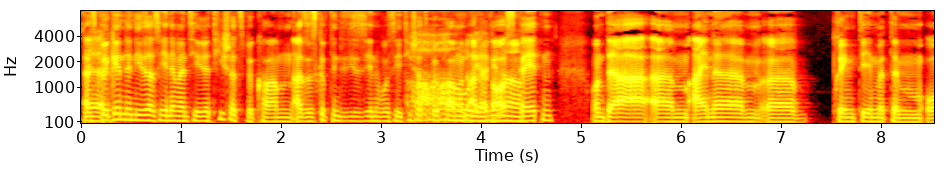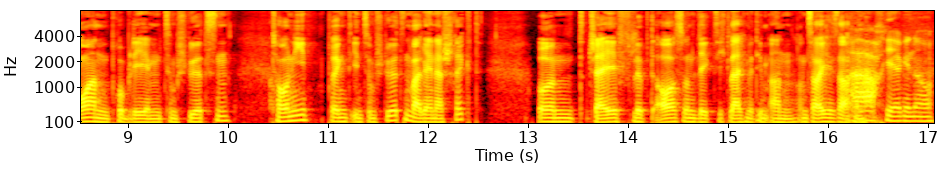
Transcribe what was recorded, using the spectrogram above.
Es Ja. beginnt in dieser Szene, wenn sie ihre T-Shirts bekommen. Also es gibt in dieser Szene, wo sie T-Shirts Oh, bekommen und alle ja, genau. rausskaten und der ähm, eine äh, bringt den mit dem Ohrenproblem zum Stürzen. Tony bringt ihn zum Stürzen, weil er ihn erschreckt. Und Jay flippt aus und legt sich gleich mit ihm an und solche Sachen. Ach ja, genau.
